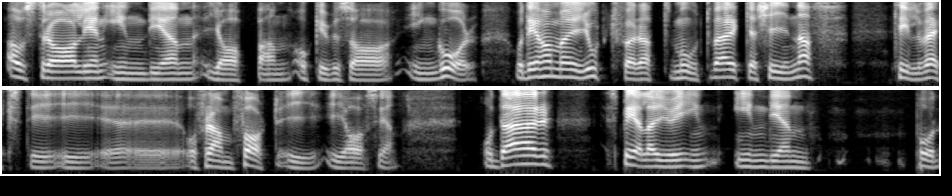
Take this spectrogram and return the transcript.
Australien, Indien, Japan och USA ingår. Och det har man gjort för att motverka Kinas tillväxt i, i, eh, och framfart i, i Asien. Och där spelar ju in, Indien på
